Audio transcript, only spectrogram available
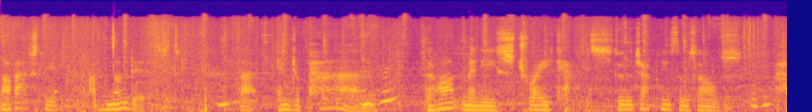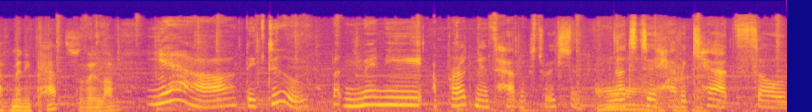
I've actually I've noticed that in Japan mm-hmm. there aren't many stray cats. Do the Japanese themselves mm-hmm. have many pets that they love? Yeah, they do. But many apartments have restriction not to oh, have a cat, so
